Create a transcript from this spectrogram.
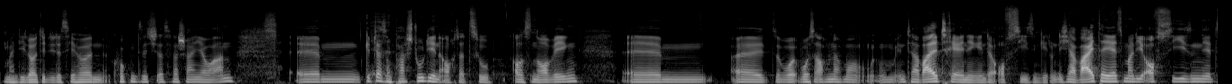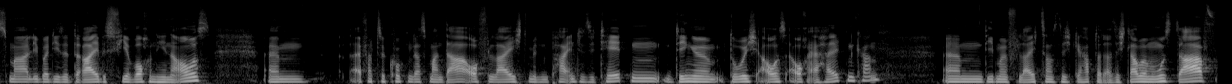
ich meine, die Leute, die das hier hören, gucken sich das wahrscheinlich auch an. Ähm, gibt ja so ein paar Studien auch dazu aus Norwegen, ähm, äh, wo, wo, es auch nochmal um Intervalltraining in der Offseason geht. Und ich erweitere jetzt mal die Offseason jetzt mal über diese drei bis vier Wochen hinaus. Ähm, einfach zu gucken, dass man da auch vielleicht mit ein paar Intensitäten Dinge durchaus auch erhalten kann ähm, die man vielleicht sonst nicht gehabt hat. Also ich glaube, man muss darf,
